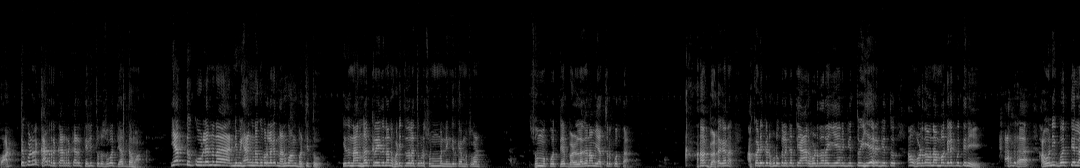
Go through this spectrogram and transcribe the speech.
ಪಟ್ಟ ಕೊಡ್ರೆ ಕರ್ರ ಕರ್ರ ಕರ್ರ ತಲೆ ತುರಿಸ್ಕೋತ ಎದ್ದವ. ಎದ್ದು ಕೂಡಲೇ ನಾ ನಿಮ್ಗೆ ಹೆಂಗೆ ನಗು ಬರ್ಲಾಗ ನನಗೂ ಹಂಗೆ ಬರ್ತಿತ್ತು. ಇದು ನಾನು ನಕ್ರೆ, ಇದು ನಾನು ಹೊಡಿತದಲ್ಲ ತಗೊಂಡು ಸುಮ್ಮನೆ ನಿಂಗದಕ್ಕೆ ಮುಚ್ಕೊಂಡು. ಸುಮ್ಮ ಕೂತೆ, ಬೆಳ್ಳಗ ನಾವು ಎಚ್ಚರ ಕೂತ. ಬೆಳಗನ ಆ ಕಡೆ ಕಡೆ ಹುಡುಕ್ಲಕತ್ತಿ, ಯಾರು ಹೊಡೆದಾರ, ಏನು ಬಿತ್ತು ಏನು ಬಿತ್ತು ಅವ್ನು ಹೊಡೆದವ ನಮ್ಮ ಮಗಲೇ ಕೂತೀನಿ. ಆದ್ರೆ ಅವನಿಗೆ ಗೊತ್ತಿಲ್ಲ.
